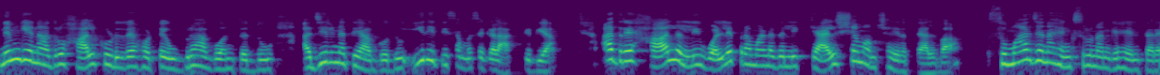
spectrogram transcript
ನಿಮ್ಗೇನಾದ್ರೂ ಹಾಲು ಕುಡಿದ್ರೆ ಹೊಟ್ಟೆ ಉಬ್ರ ಆಗುವಂಥದ್ದು, ಅಜೀರ್ಣತೆ ಆಗೋದು ಈ ರೀತಿ ಸಮಸ್ಯೆಗಳಾಗ್ತಿದ್ಯಾ? ಆದ್ರೆ ಹಾಲಲ್ಲಿ ಒಳ್ಳೆ ಪ್ರಮಾಣದಲ್ಲಿ ಕ್ಯಾಲ್ಸಿಯಂ ಅಂಶ ಇರುತ್ತೆ ಅಲ್ವಾ? ಸುಮಾರು ಜನ ಹೆಂಗಸರು ನನಗೆ ಹೇಳ್ತಾರೆ,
